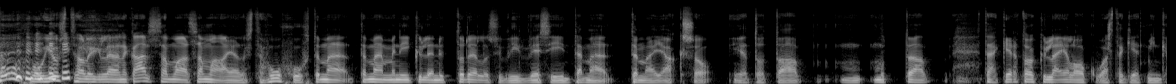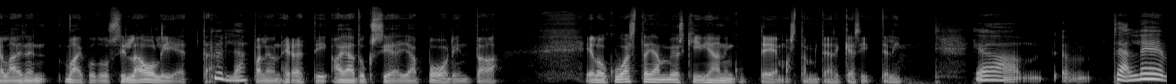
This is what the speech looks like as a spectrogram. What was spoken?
Huhhuh, just oli kyllä kans sama, sama ajatus, että huhhuh, tämä, tämä meni kyllä nyt todella syviin vesiin tämä, tämä jakso. Ja tota, mutta tämä kertoo kyllä elokuvastakin, että minkälainen vaikutus sillä oli, että kyllä. paljon herätti ajatuksia ja pohdintaa elokuvasta ja myöskin ihan niin kuin teemasta, mitä se käsitteli. Ja tälle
